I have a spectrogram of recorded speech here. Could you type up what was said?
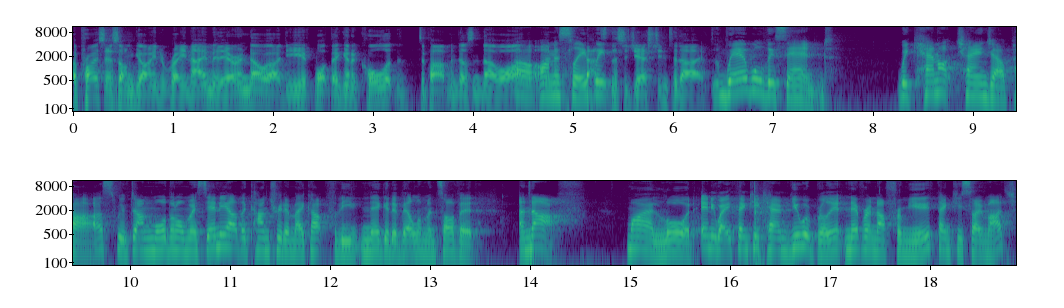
a process ongoing to rename it, Erin. No idea if what they're going to call it. The department doesn't know either. Oh, honestly, that's we, the suggestion today. Where will this end? We cannot change our past. We've done more than almost any other country to make up for the negative elements of it. Enough. My lord. Anyway, thank you, Cam. You were brilliant. Never enough from you. Thank you so much.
